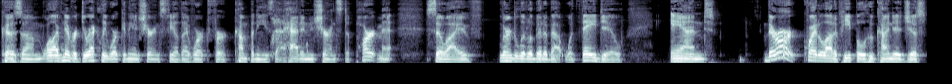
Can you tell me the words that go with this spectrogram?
Because, um, well, I've never directly worked in the insurance field. I've worked for companies that had an insurance department. So I've learned a little bit about what they do. And there are quite a lot of people who kind of just,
